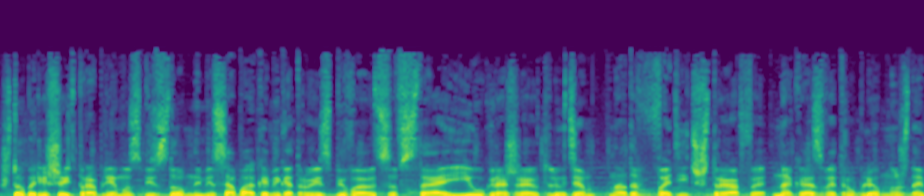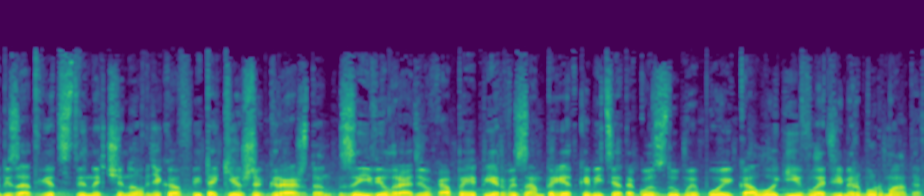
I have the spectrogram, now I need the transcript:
Чтобы решить проблему с бездомными собаками, которые сбиваются в стаи и угрожают людям, надо вводить штрафы. Наказывать рублем нужно безответственных чиновников и таких же граждан, заявил Радио КП первый зампред Комитета Госдумы по экологии Владимир Бурматов.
